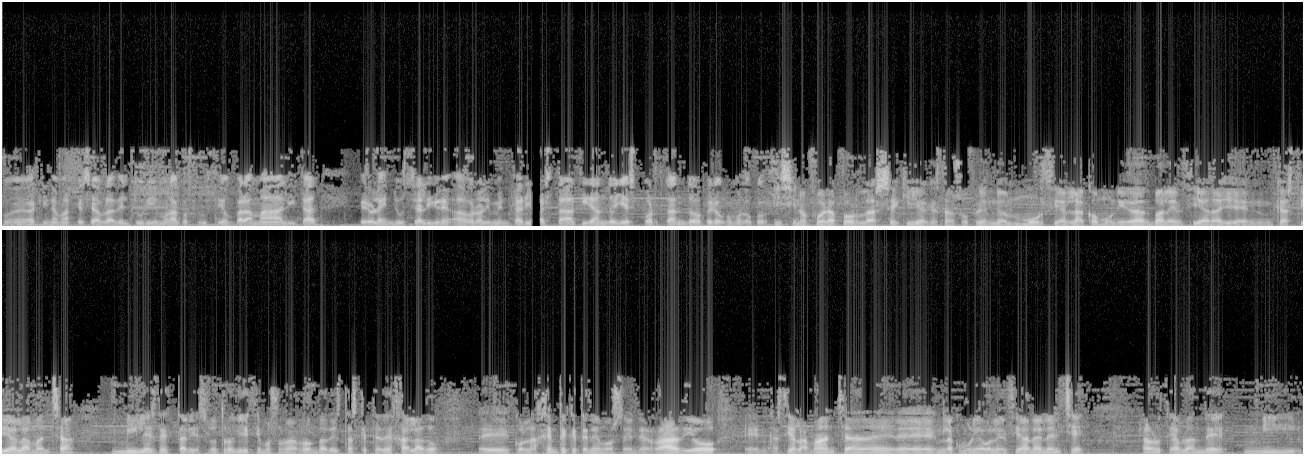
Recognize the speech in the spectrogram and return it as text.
Pues aquí nada más que se habla del turismo, la construcción para mal y tal, pero la industria agroalimentaria está tirando y exportando, pero como locos. Y si no fuera por la sequía que están sufriendo en Murcia, en la comunidad valenciana y en Castilla-La Mancha, miles de hectáreas. El otro día hicimos una ronda de estas que te deja helado eh, con la gente que tenemos en el radio, en Castilla-La Mancha, en, en la comunidad valenciana, en Elche. Claro, te hablan de mil,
